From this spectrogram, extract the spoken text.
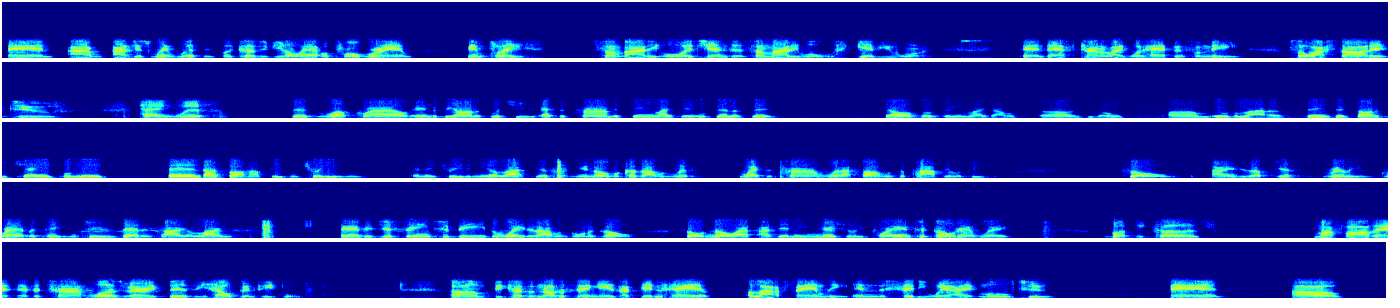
And I I just went with it because if you don't have a program in place, somebody or agenda, somebody will give you one. And that's kind of like what happened for me. So I started to hang with this rough crowd. And to be honest with you, at the time, it seemed like they were benefits. It also seemed like I was, uh, you know, um, it was a lot of things that started to change for me. And I saw how people treated me. And they treated me a lot different, you know, because I was with, well, at the time, what I thought was the popular people. So I ended up just really gravitating to that entire life and it just seemed to be the way that I was going to go. So no, I, I didn't initially plan to go that way, but because my father at, at the time was very busy helping people, um, because another thing is I didn't have a lot of family in the city where I had moved to, and uh,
